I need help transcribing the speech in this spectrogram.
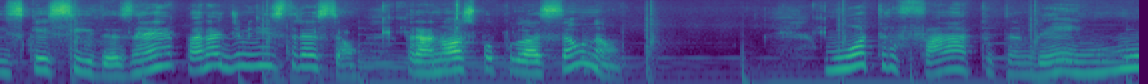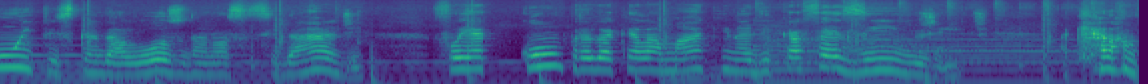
esquecidas, né? Para a administração, para a nossa população, não. Um outro fato também muito escandaloso na nossa cidade foi a compra daquela máquina de cafezinho, gente aquela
